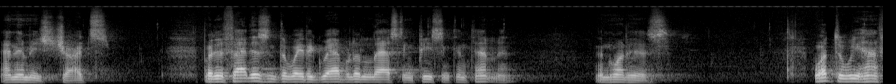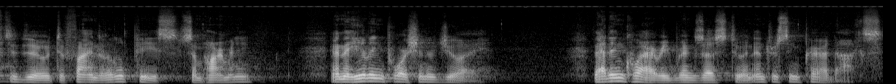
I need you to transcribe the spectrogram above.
and image charts. But if that isn't the way to grab a little lasting peace and contentment, then what is? What do we have to do to find a little peace, some harmony, and a healing portion of joy? That inquiry brings us to an interesting paradox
